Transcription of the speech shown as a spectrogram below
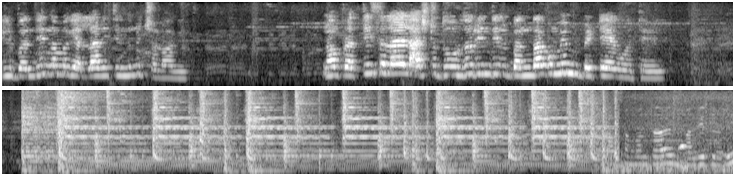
ಇಲ್ಲಿ ಬಂದಿದ್ ನಮಗೆ ಎಲ್ಲಾ ರೀತಿಯಿಂದನು ಚಲೋ ಆಗೈತಿ. ನಾವು ಪ್ರತಿ ಸಲ ಇಲ್ಲ ಅಷ್ಟು ದೂರ ದೂರಿಂದ ಇಲ್ಲಿ ಬಂದಾಗೊಮ್ಮೆ ಭೇಟಿಯಾಗಿ ಹೋಗ್ತೇವೆ ಸಂಬಂಧ ಬಂದಿದ್ದೀವಿ ರೀ.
